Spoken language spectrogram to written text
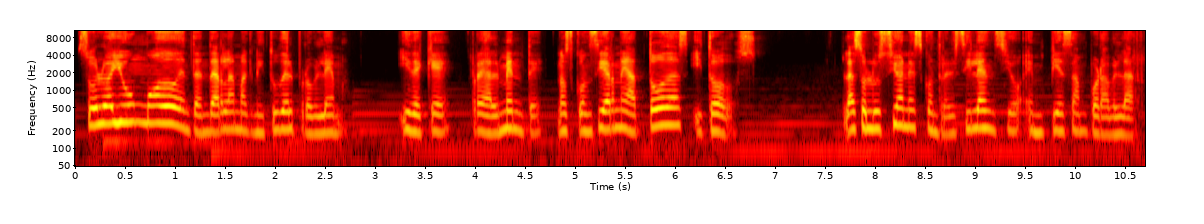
Solo hay un modo de entender la magnitud del problema y de que, realmente, nos concierne a todas y todos. Las soluciones contra el silencio empiezan por hablar.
